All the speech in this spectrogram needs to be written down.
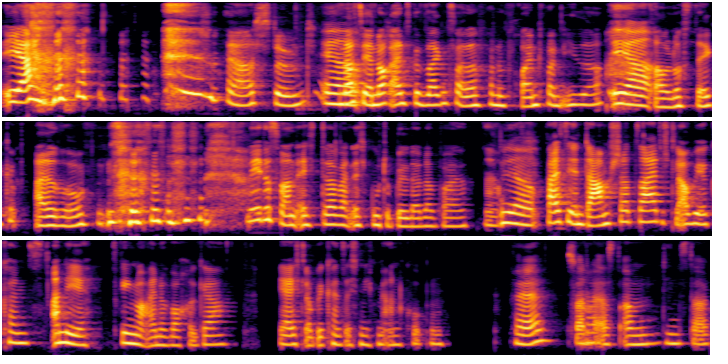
ja. ja, stimmt. Ja. Du hast ja noch eins gesagt, das war dann von einem Freund von Isa. Ja. Sau lustig. Also. nee, das waren echt, da waren echt gute Bilder dabei. Ja. Ja. Falls ihr in Darmstadt seid, ich glaube, ihr könnt Ah, nee, es ging nur eine Woche, gell? Ja, ich glaube, ihr könnt es euch nicht mehr angucken. Hä? Das war doch erst am Dienstag.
